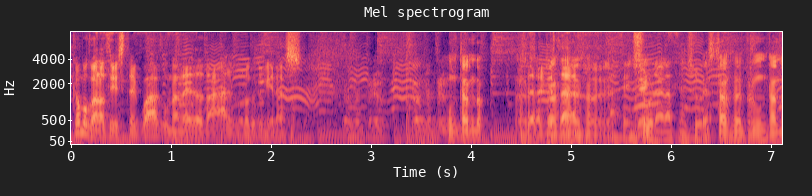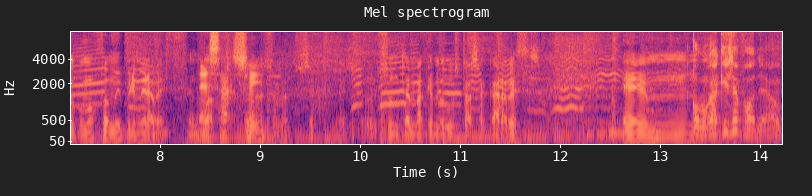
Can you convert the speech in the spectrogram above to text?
¿Cómo conociste Quack? Una anécdota, algo, lo que tú quieras. preguntando. Espera, que está- La censura, la censura. Estásme preguntando cómo fue mi primera vez. en Exacto. menos, sí. Es, es un tema que me gusta sacar a veces. Eh, Como que aquí se folla. O...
